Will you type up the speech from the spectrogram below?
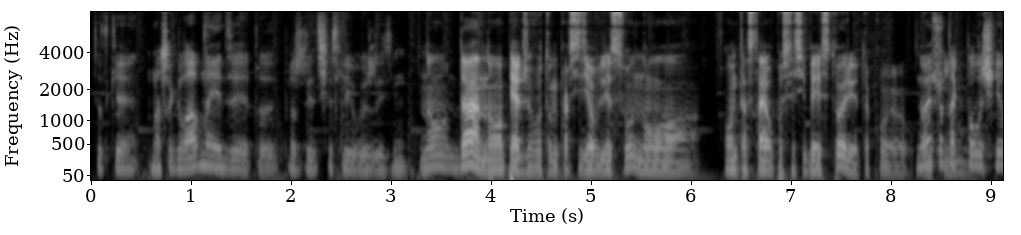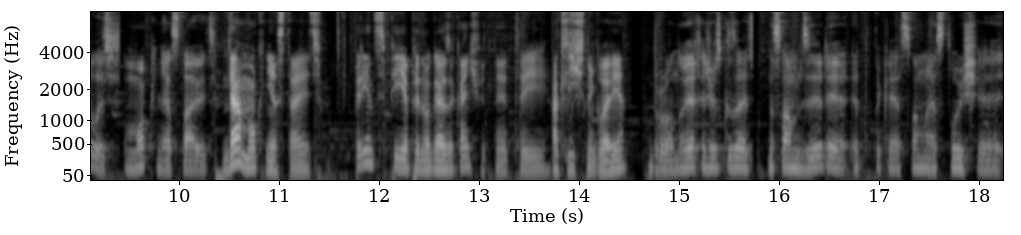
Все-таки наша главная идея это прожить счастливую жизнь. Ну да, но опять же, вот он просидел в лесу, но он-то оставил после себя историю такую. Ну очень... это так получилось. Мог не оставить. Да, мог не оставить. В принципе, я предлагаю заканчивать на этой отличной главе. Бро, ну я хочу сказать, на самом деле это такая самая стоящая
